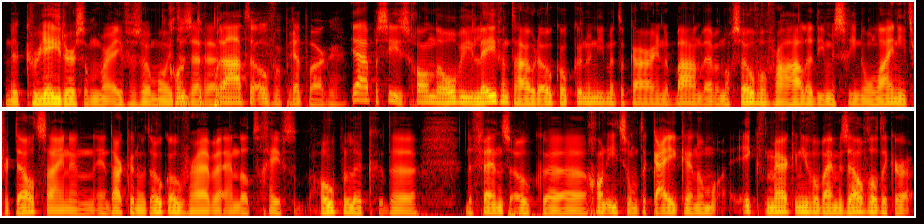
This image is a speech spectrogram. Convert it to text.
de creators, om het maar even zo mooi Gewoon te te, zeggen. praten over pretparken. Ja, precies. Gewoon de hobby levend houden. Ook al kunnen we niet met elkaar in de baan. We hebben nog zoveel verhalen die misschien online niet verteld zijn. En, en daar kunnen we het ook over hebben. En dat geeft hopelijk de, de fans ook eh, gewoon iets om te kijken. En om, ik merk in ieder geval bij mezelf dat ik er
